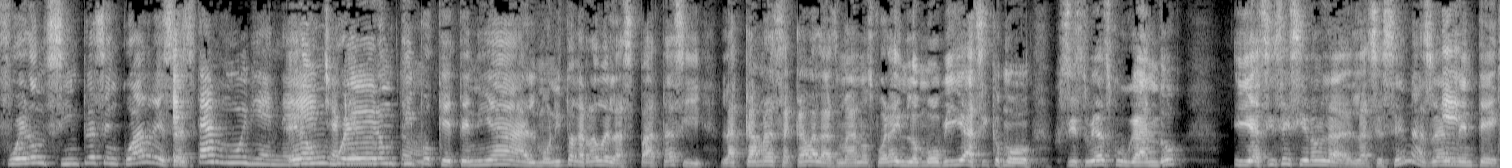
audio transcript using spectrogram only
fueron simples encuadres. Está muy bien Era un güey, era un tipo que tenía al monito agarrado de las patas y la cámara sacaba las manos fuera y lo movía así como si estuvieras jugando. Y así se hicieron las escenas, realmente.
